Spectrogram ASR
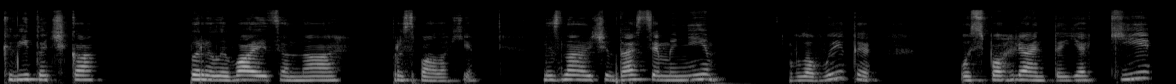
квіточка переливається на приспалахи. Не знаю, чи вдасться мені вловити. Ось погляньте, які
